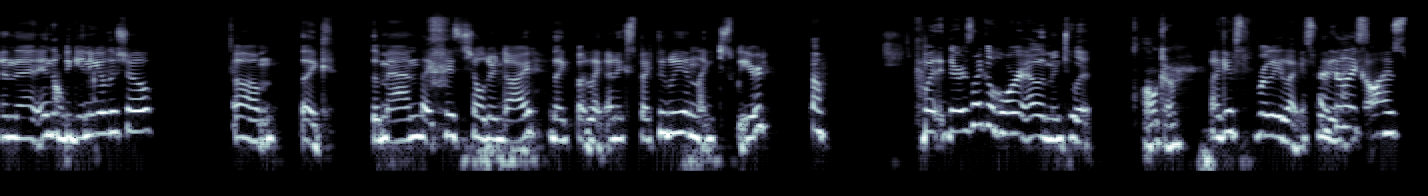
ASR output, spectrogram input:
And then in the Oh. beginning of the show, um, like the man, like his children died, like but like unexpectedly and like just weird. Oh. but there's like a horror element to it. Okay. Like it's really like it's really. I really feel nice. like all his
